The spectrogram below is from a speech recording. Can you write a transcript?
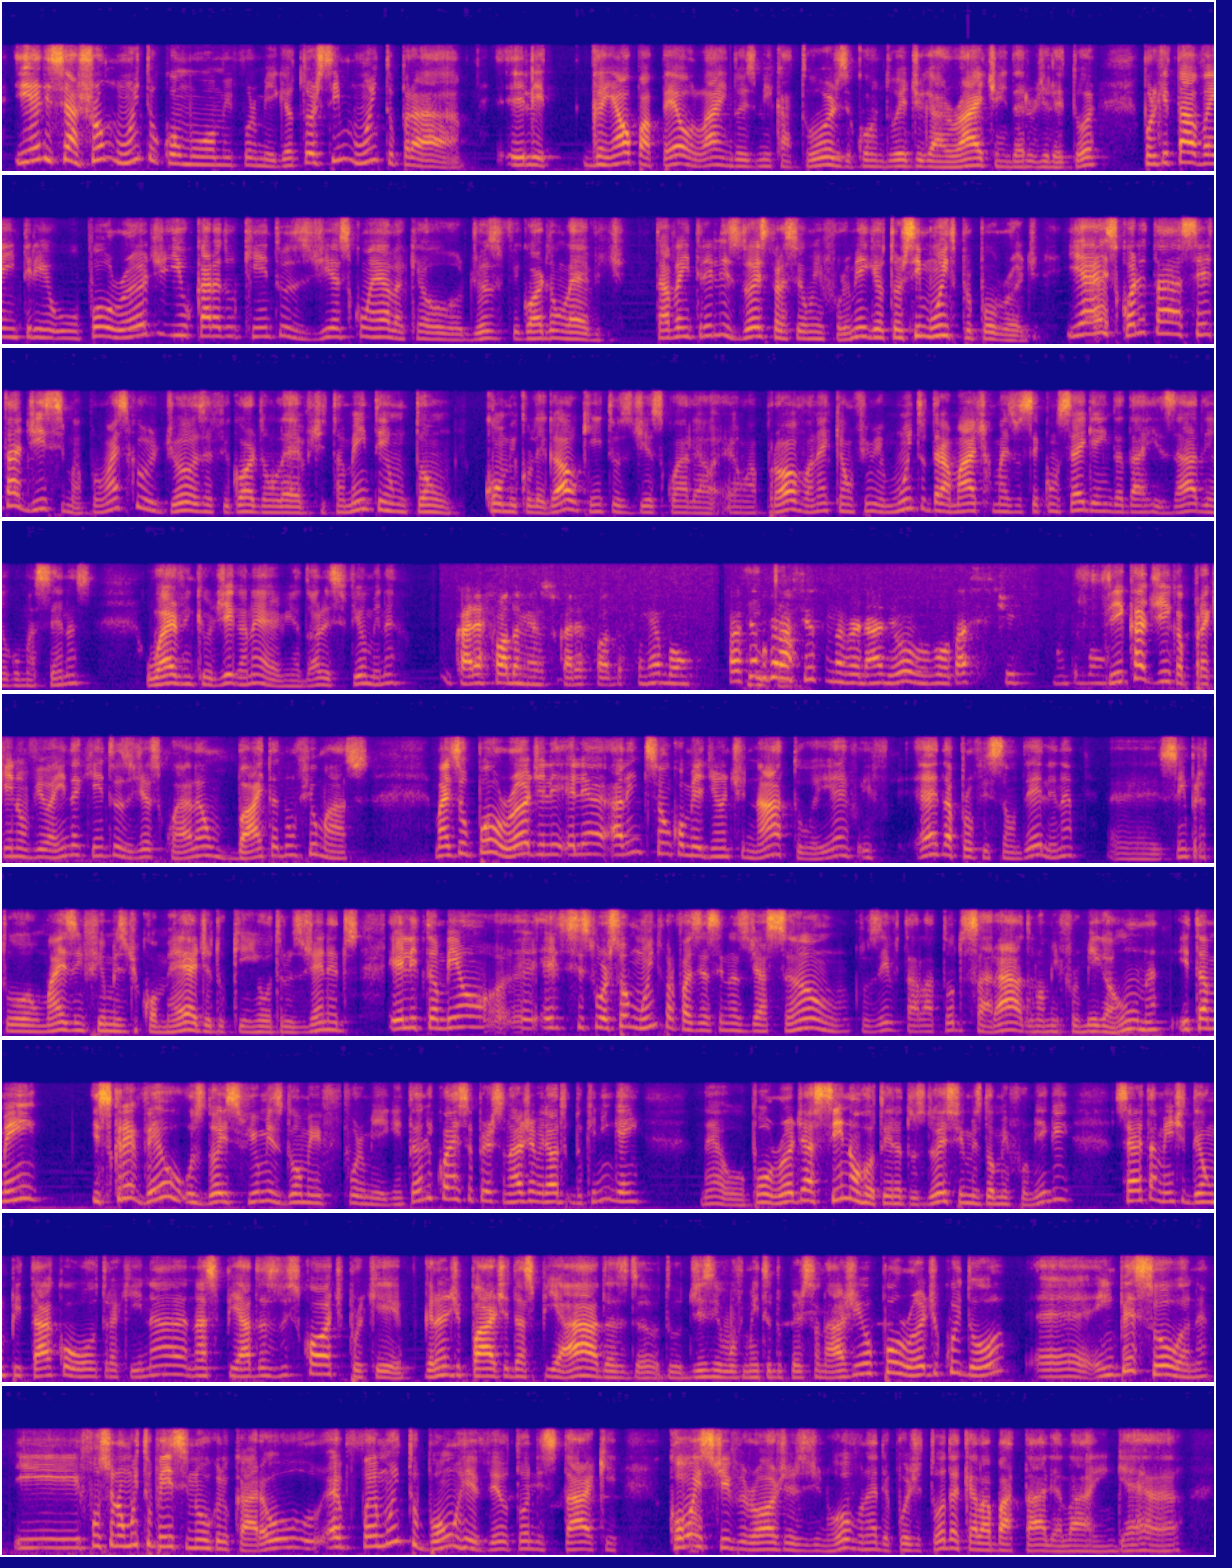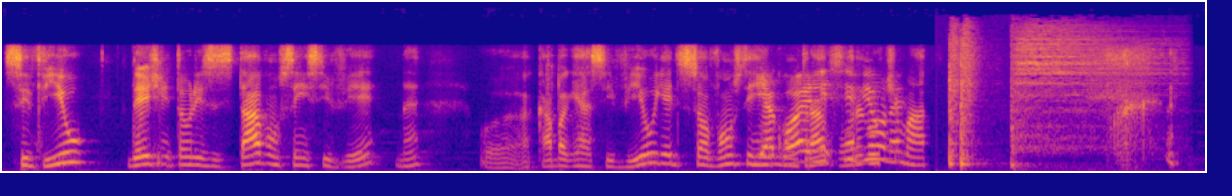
E ele se achou muito como Homem-Formiga. Eu torci muito pra ele ganhar o papel lá em 2014, quando o Edgar Wright ainda era o diretor, porque tava entre o Paul Rudd e o cara do 500 Dias com Ela, que é o Joseph Gordon-Levitt. Tava entre eles dois pra ser Homem-Formiga e eu torci muito pro Paul Rudd. E a escolha tá acertadíssima. Por mais que o Joseph Gordon-Levitt também tenha um tom cômico legal, 500 Dias com Ela é uma prova, né? Que é um filme muito dramático, mas você consegue ainda dar risada em algumas cenas. O Erwin que eu diga, né, Erwin? Adora esse filme, né? O cara é foda mesmo, o cara é foda. O filme é bom. Faz tempo que eu não assisto, na verdade. Eu vou voltar a assistir. Muito bom. Fica a dica, pra quem não viu ainda, 500 Dias com Ela é um baita de um filmaço. Mas o Paul Rudd, ele, ele é- além de ser um comediante nato, e é, é da profissão dele, né? É, sempre atuou mais em filmes de comédia do que em outros gêneros. Ele também é ele se esforçou muito para fazer as cenas de ação, inclusive tá lá todo sarado, no Homem-Formiga 1, né? E também escreveu os dois filmes do Homem-Formiga. Então ele conhece o personagem melhor do que ninguém. Né, o Paul Rudd assina o roteiro dos dois filmes do Homem-Formiga e certamente deu um pitaco ou outro aqui na- nas piadas do Scott, porque grande parte das piadas, do, do desenvolvimento do personagem, o Paul Rudd cuidou é, em pessoa, né? E funcionou muito bem esse núcleo, cara. O- é- foi muito bom rever o Tony Stark com Steve Rogers de novo, né? Depois de toda aquela batalha lá em Guerra Civil. Desde então eles estavam sem se ver, né? Acaba a Guerra Civil e eles só vão se E agora reencontrar se agora viu, no né? Ultimato.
